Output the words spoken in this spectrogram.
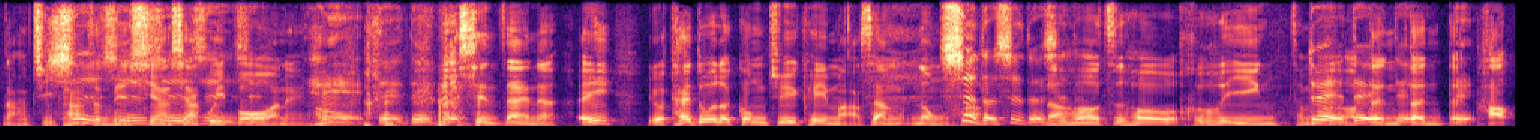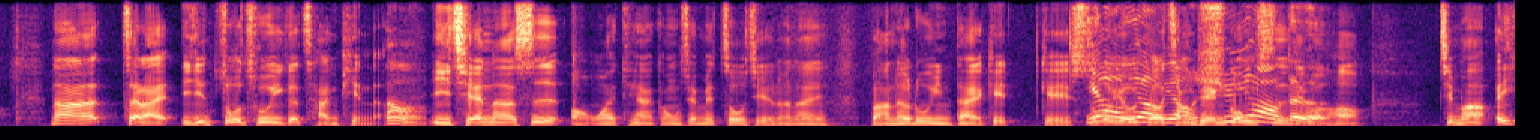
然后吉他这边下下鬼波啊，那，对对对，现在呢，哎，有太多的工具可以马上弄，是的，是的，然后之后合音怎么等等等，好。那再来，已经做出一个产品了。嗯，以前呢是哦，我还听他公司那边周杰伦来把那录音带给给所有的唱片公司，对吧？哈，起码哎，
